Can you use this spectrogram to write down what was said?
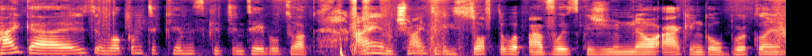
Hi, guys, and welcome to Kim's Kitchen Table Talk. I am trying to be softer with my voice because you know I can go Brooklyn.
